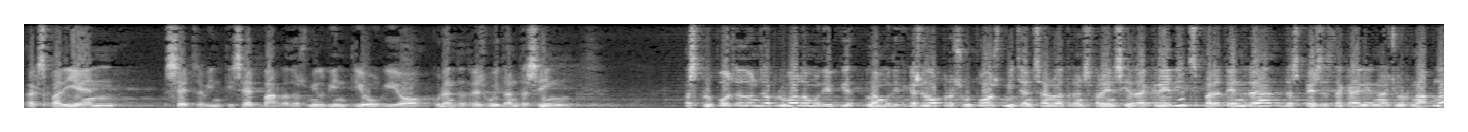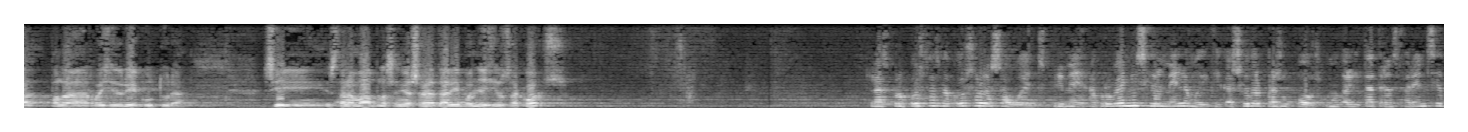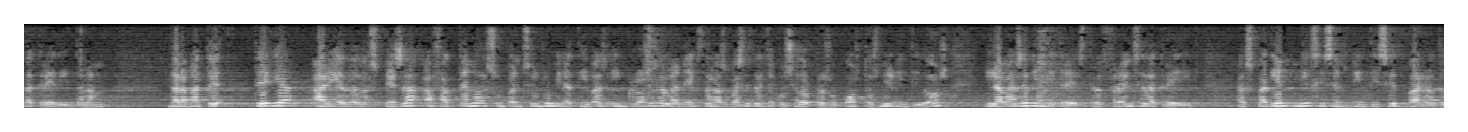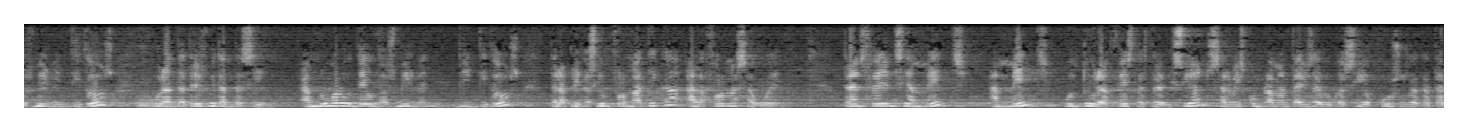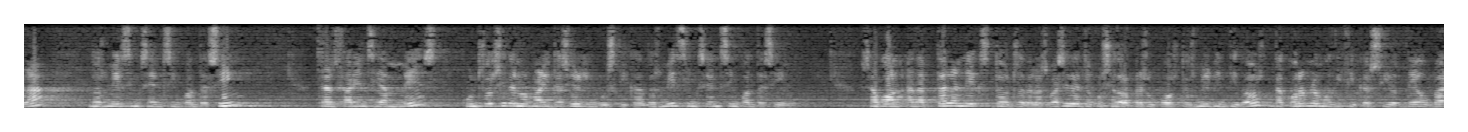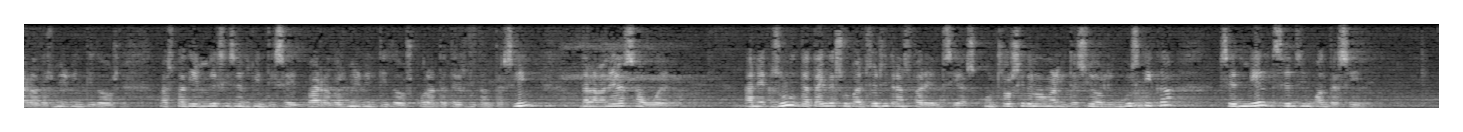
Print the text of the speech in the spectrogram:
expedient 1627 barra 2021 guió 4385 es proposa doncs aprovar la, la modificació del pressupost mitjançant una transferència de crèdits per atendre despeses de caire inajornable per la regidoria de Cultura. Si és tan amable, senyor secretari, pot llegir els acords? Les propostes d'acord són les següents. Primer, aprovar inicialment la modificació del pressupost, modalitat transferència de crèdit de la, de la matèria àrea de despesa afectant a les subvencions nominatives incloses a l'annex de les bases d'execució del pressupost 2022 i la base 23, transferència de crèdit, expedient 1627 barra 2022 4385, amb número 10 2022 de l'aplicació informàtica a la forma següent. Transferència en menys amb menys, cultura, festes, tradicions, serveis complementaris d'educació, cursos de català, 2.555, transferència amb més, Consorci de Normalització Lingüística, 2.555. Segon, adaptar l'annex 12 de les bases d'execució del pressupost 2022 d'acord amb la modificació 10 barra 2022 l'expedient 1627 barra 2022 4385 de la manera següent. Annex 1, detall de subvencions i transferències, Consorci de Normalització Lingüística 7.155.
